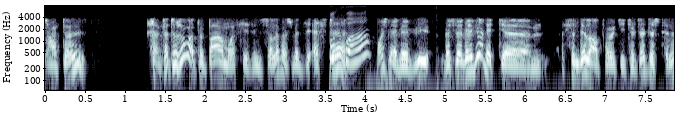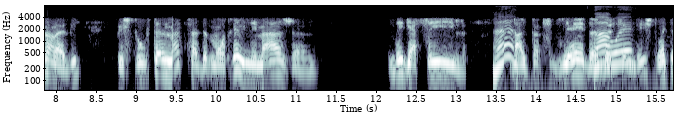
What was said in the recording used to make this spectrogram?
chanteuse. Ça me fait toujours un peu peur, moi, ces émissions-là, parce que je me dis, est-ce que. Pourquoi? Moi, je l'avais vu. Ben, je l'avais vu avec euh, Cindy Lauper, qui est quelqu'un que je connais dans la vie. Puis je trouve tellement que ça montrait une image négative hein? dans le quotidien de, ah, Cindy. Je trouvais que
